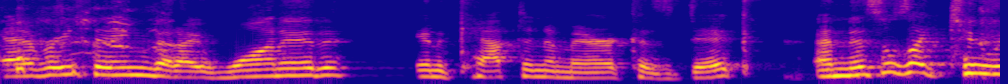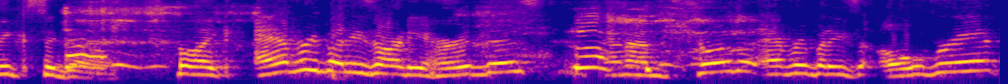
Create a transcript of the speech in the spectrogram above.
everything that I wanted in Captain America's dick. And this was like two weeks ago. So, like, everybody's already heard this, and I'm sure that everybody's over it,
